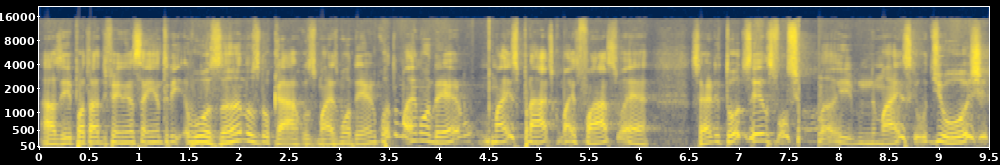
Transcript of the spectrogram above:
Às vezes pode estar a diferença entre os anos do carro, os mais modernos, quanto mais moderno, mais prático, mais fácil é. Certo? E todos eles funcionam, e mais que o de hoje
